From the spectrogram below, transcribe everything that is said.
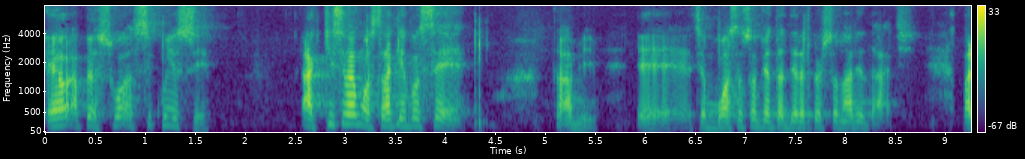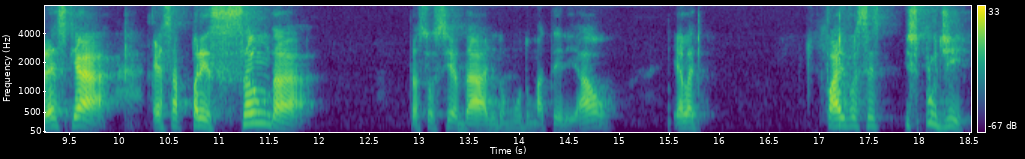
é a pessoa se conhecer. Aqui você vai mostrar quem você é, sabe? É, você mostra a sua verdadeira personalidade. Parece que a, essa pressão da, da sociedade, do mundo material, ela faz você explodir.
